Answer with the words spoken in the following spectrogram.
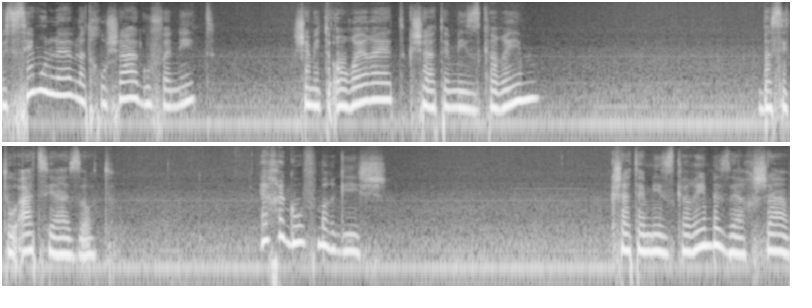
ושימו לב לתחושה הגופנית שמתעוררת כשאתם נזכרים בסיטואציה הזאת. איך הגוף מרגיש? כשאתם נזכרים בזה עכשיו,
